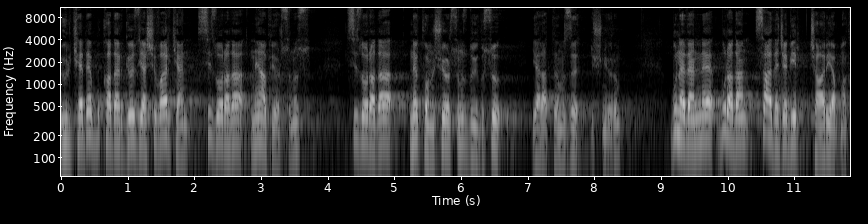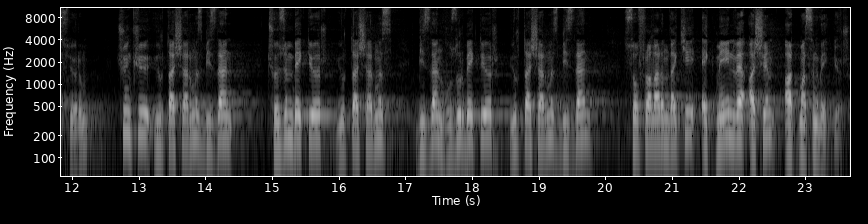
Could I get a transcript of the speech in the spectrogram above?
ülkede bu kadar gözyaşı varken siz orada ne yapıyorsunuz? Siz orada ne konuşuyorsunuz duygusu yarattığımızı düşünüyorum. Bu nedenle buradan sadece bir çağrı yapmak istiyorum. Çünkü yurttaşlarımız bizden çözüm bekliyor, yurttaşlarımız bizden huzur bekliyor, yurttaşlarımız bizden sofralarındaki ekmeğin ve aşın artmasını bekliyor.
